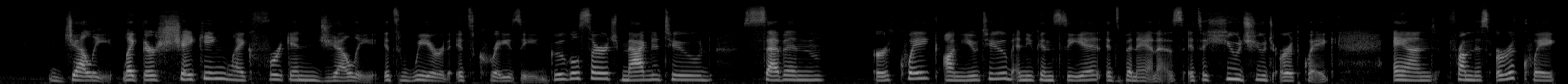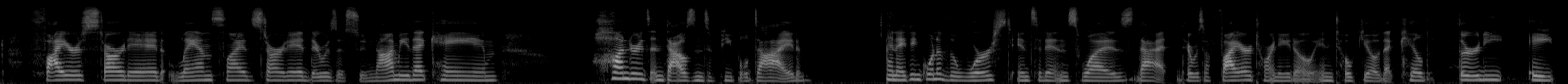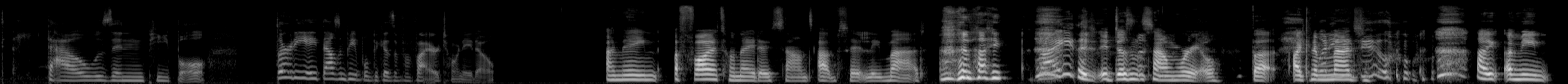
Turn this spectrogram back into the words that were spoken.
jelly. Like they're shaking like freaking jelly. It's weird. It's crazy. Google search magnitude 7 earthquake on YouTube and you can see it. It's bananas. It's a huge, huge earthquake. And from this earthquake, fires started, landslides started, there was a tsunami that came, hundreds and thousands of people died. And I think one of the worst incidents was that there was a fire tornado in Tokyo that killed 38,000 people. 38,000 people because of a fire tornado. I mean, a fire tornado sounds absolutely mad. like, right? It, it, doesn't sound real, but I can what imagine. I, I mean,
